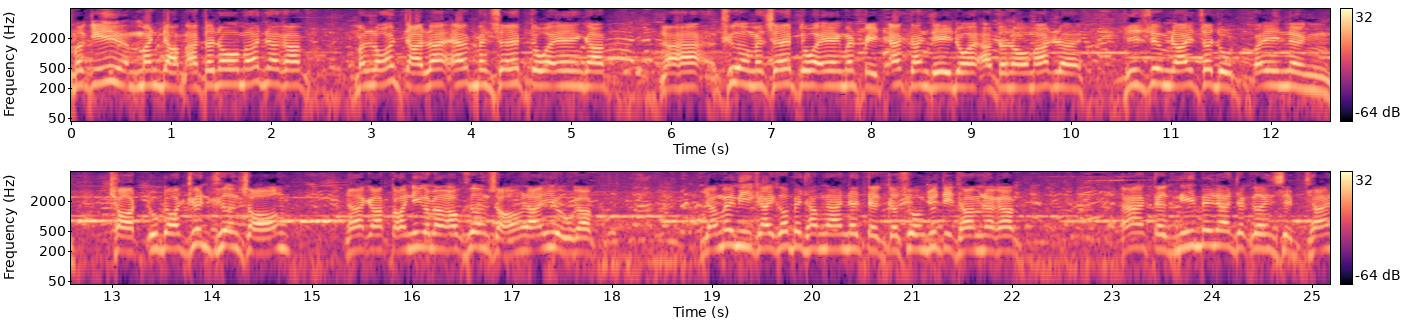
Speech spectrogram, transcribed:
เมื่อกี้มันดับอัตโนมัตินะครับ มันร้อนจัดแล้วแอปมันเซฟตัวเองครับนะฮะเครื่องมันเซฟตัวเองมันปิดแอปทันทีโดยอัตโนมัติเลยพีซึมไลท์สะดุดไปหนึ่งช็อตลูกดอนขึ้นเครื่องสองนะครับ ตอนนี้กำลังเอาเครื่องสองไลท์อยู่ครับ ยังไม่มีใครเขาไปทำงานในตึกกระทรวงยุติธรรมนะครับ ตึกนี้ไม่น่าจะเกินสิบชั้น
